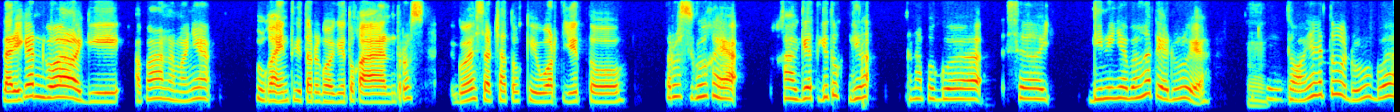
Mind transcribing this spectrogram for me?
tadi kan gue lagi apa namanya bukain Twitter gue gitu kan, terus gue search satu keyword gitu, terus gue kayak kaget gitu, gila kenapa gue segininya banget ya dulu ya? Hmm. Soalnya tuh dulu gue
